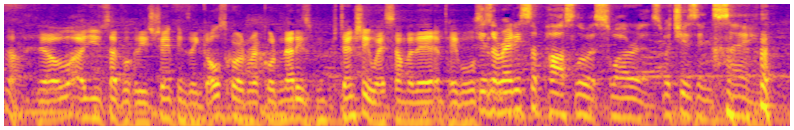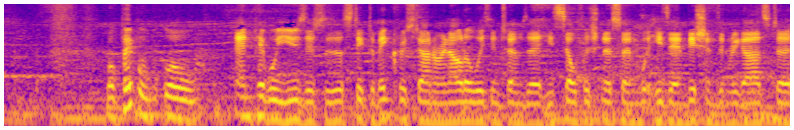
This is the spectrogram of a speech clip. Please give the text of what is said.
No, you, know, you just have to look at his Champions League goal scoring record, and that is potentially where some of their people. He's already surpassed Luis Suarez, which is insane. Well, people will, and people use this as a stick to beat Cristiano Ronaldo with in terms of his selfishness and his ambitions in regards to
